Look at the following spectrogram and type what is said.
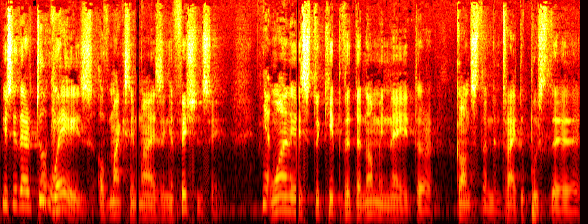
you see, there are two okay. ways of maximizing efficiency. Yeah. One is to keep the denominator constant and try to boost the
